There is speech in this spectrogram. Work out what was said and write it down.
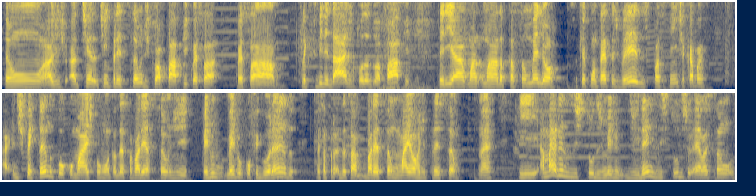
Então, a gente a, tinha, tinha impressão de que o APAP, com essa, com essa flexibilidade toda do APAP, teria uma, uma adaptação melhor. Só que acontece às vezes, o paciente acaba despertando um pouco mais por conta dessa variação de, mesmo, mesmo configurando, essa, dessa variação maior de pressão, né? E a maioria dos estudos, mesmo dos grandes estudos, elas são,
